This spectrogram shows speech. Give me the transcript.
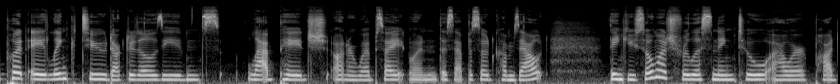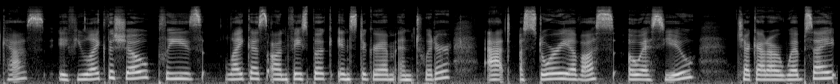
put a link to Dr. Delezene's lab page on our website when this episode comes out. Thank you so much for listening to our podcast. If you like the show, please like us on Facebook, Instagram, and Twitter at A Story of Us OSU. Check out our website,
